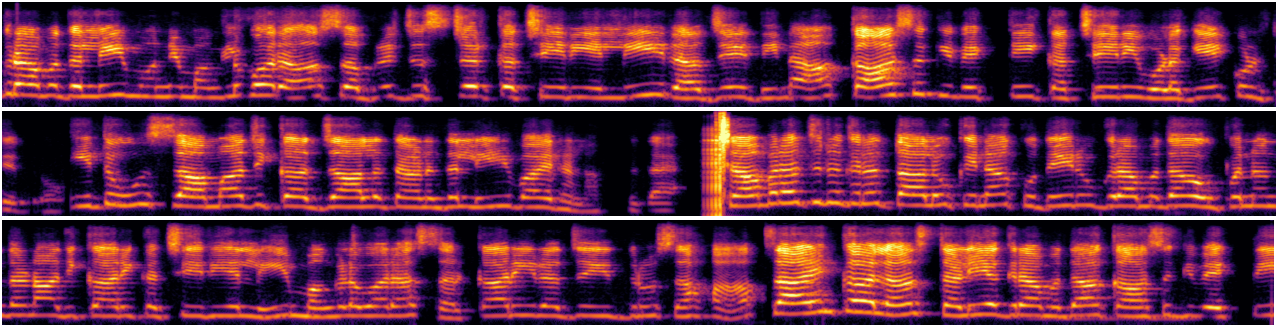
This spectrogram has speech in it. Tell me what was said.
ಗ್ರಾಮದಲ್ಲಿ ಮೊನ್ನೆ ಮಂಗಳವಾರ ಸಬ್ ರಿಜಿಸ್ಟರ್ ಕಚೇರಿಯಲ್ಲಿ ರಜೆ ದಿನ ಖಾಸಗಿ ವ್ಯಕ್ತಿ ಕಚೇರಿ ಒಳಗೆ ಕುಳಿತಿದ್ರು. ಇದು ಸಾಮಾಜಿಕ ಜಾಲತಾಣದಲ್ಲಿ ವೈರಲ್ ಆಗ್ತಿದೆ. ಚಾಮರಾಜನಗರ ತಾಲೂಕಿನ ಕುದೇರು ಗ್ರಾಮದ ಉಪನೋಂದಣಾಧಿಕಾರಿ ಕಚೇರಿಯಲ್ಲಿ ಮಂಗಳವಾರ ಸರ್ಕಾರಿ ರಜೆ ಇದ್ರೂ ಸಹ ಸಾಯಂಕಾಲ ಸ್ಥಳೀಯ ಗ್ರಾಮದ ಖಾಸಗಿ ವ್ಯಕ್ತಿ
